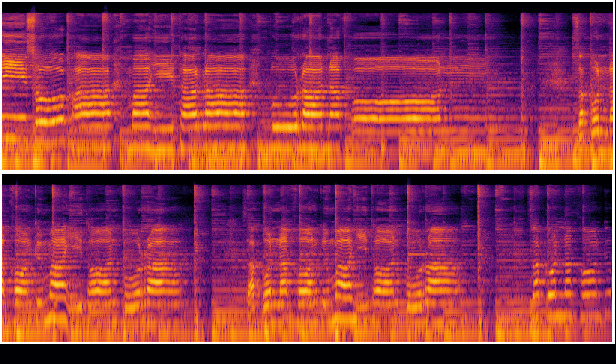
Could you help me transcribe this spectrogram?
นีโสภา มหิธาราปุรานคร สกลนครคือมหิธรปุรา สกลนครคือมหิธรปุรา สกลนครคือ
